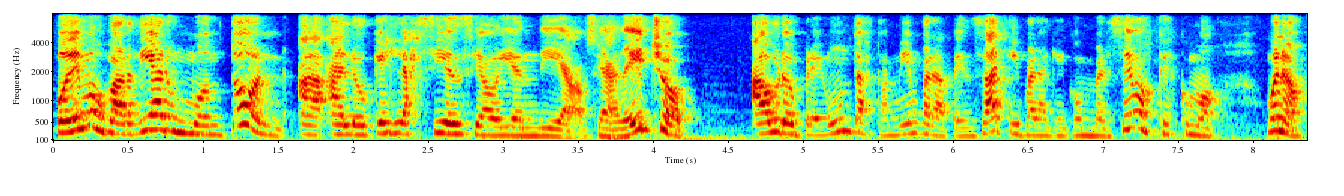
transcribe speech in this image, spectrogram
podemos bardear un montón a, a lo que es la ciencia hoy en día. O sea, de hecho, abro preguntas también para pensar y para que conversemos, que es como, bueno,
